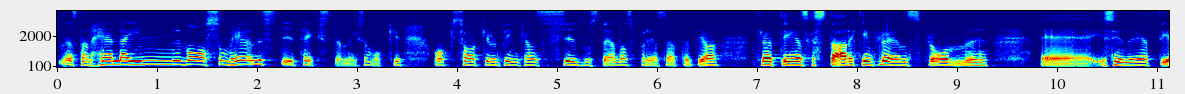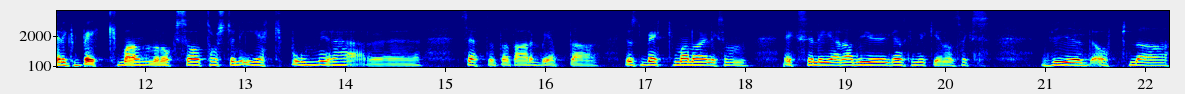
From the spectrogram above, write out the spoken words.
nästan hälla in vad som helst i texten liksom, och, och saker och ting kan sidoställas på det sättet. Jag tror att det är en ganska stark influens från eh, eh, i synnerhet Erik Bäckman men också Torsten Ekbom i det här eh, sättet att arbeta. Just Bäckman har ju liksom excellerade ju ganska mycket i någon slags vidöppna,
